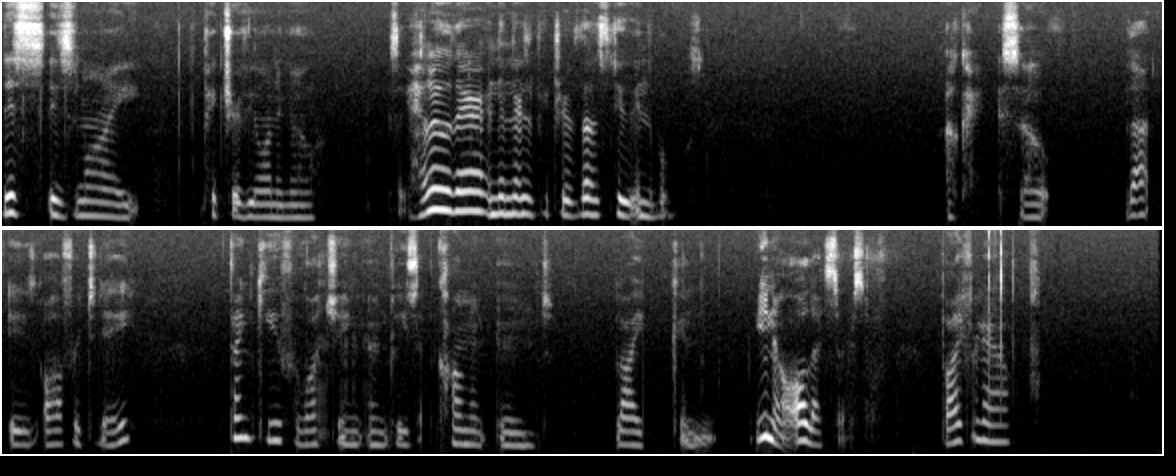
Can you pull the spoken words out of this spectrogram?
This is my picture if you want to know. It's like, hello there, and then there's a picture of those two in the bubbles. Okay, so that is all for today. Thank you for watching, and please comment and like and you know all that sort of stuff. Bye for now.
